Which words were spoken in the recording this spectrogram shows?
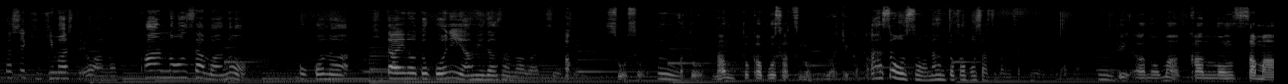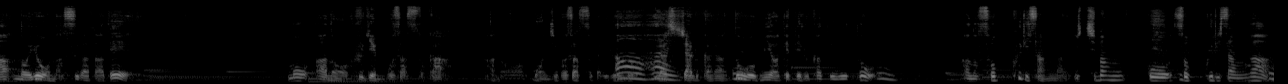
私聞きましたよ。あの観音様のここの額のとこに阿弥陀様がついてる。そうそう、うん、あとなんとか菩薩の見分け方。あそうそう。なんとか菩薩の見分け方、うん、であのまあ観音様のような姿でもあの普賢菩薩とか文字菩薩とかいろいろい。らっしゃるから、どう見分けてるかというと、うん、あのそっくりさんが一番こうそっくりさんが、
